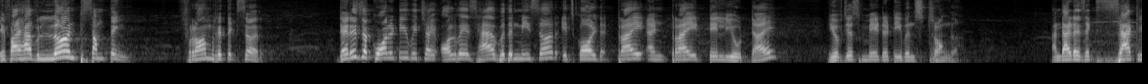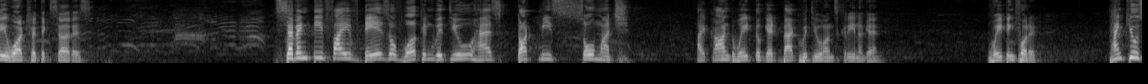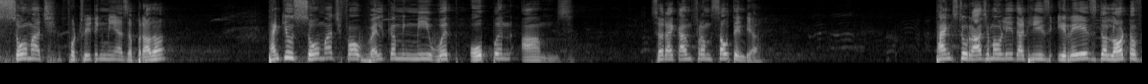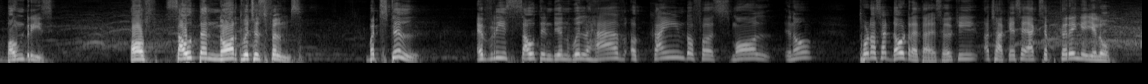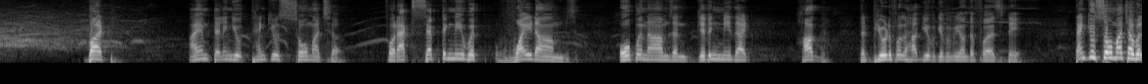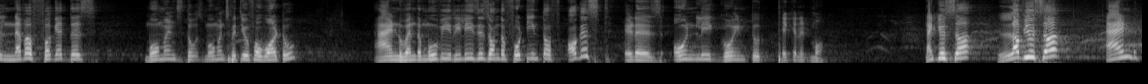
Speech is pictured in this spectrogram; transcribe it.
if I have learnt something from Hrithik sir there is a quality which I always have within me, sir. It's called try and try till you die. You've just made it even stronger. And that is exactly what Hrithik sir is. 75 days of working with you has taught me so much. I can't wait to get back with you on screen again. Waiting for it. Thank you so much for treating me as a brother. Thank you so much for welcoming me with open arms. Sir, I come from South India. Thanks to Rajamouli that he's erased a lot of boundaries of South and North, which is films. But still, every South Indian will have a kind of a small, you know, थोड़ा सा doubt रहता है sir कि अच्छा कैसे accept करेंगे ये लोग but I am telling you, thank you so much, sir, for accepting me with wide arms, open arms, and giving me that hug, that beautiful hug you've given me on the first day. Thank you so much. I will never forget this moments, those moments with you for War 2. And when the movie releases on the 14th of August, it is only going to thicken it more. Thank you, sir. Love you, sir. And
